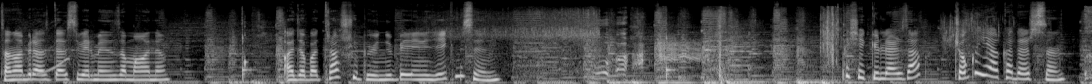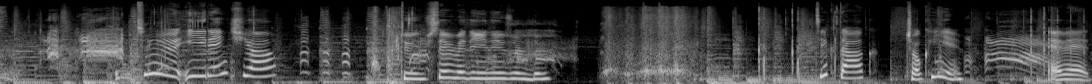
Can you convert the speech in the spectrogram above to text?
Sana biraz ders vermenin zamanı. Acaba tıraş köpüğünü beğenecek misin? Teşekkürler Zak. Çok iyi arkadaşsın. Tüh, iğrenç ya. Tüh, sevmediğini üzüldüm. Tik tak. Çok iyi. Evet.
